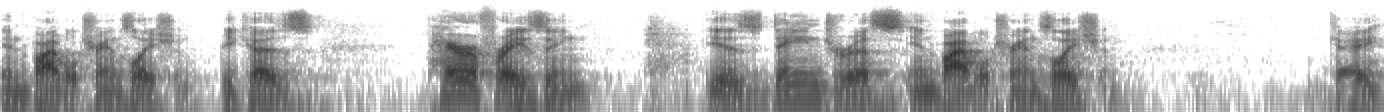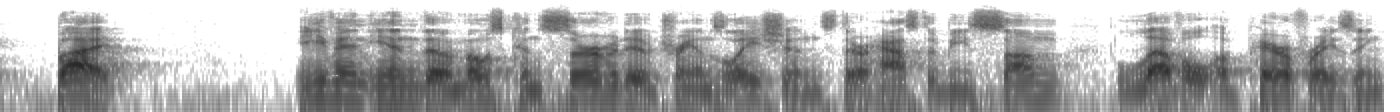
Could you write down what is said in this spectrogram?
in Bible translation because paraphrasing is dangerous in Bible translation. Okay? But even in the most conservative translations, there has to be some level of paraphrasing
